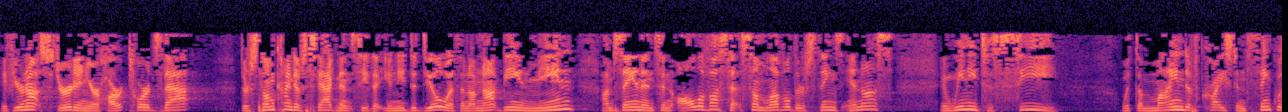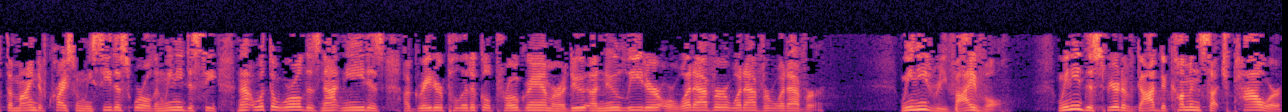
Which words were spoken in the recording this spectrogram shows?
If you're not stirred in your heart towards that, there's some kind of stagnancy that you need to deal with. And I'm not being mean. I'm saying it's in all of us at some level. There's things in us. And we need to see with the mind of Christ and think with the mind of Christ when we see this world. And we need to see not what the world does not need is a greater political program or a, new leader or whatever, whatever, whatever. We need revival. We need the Spirit of God to come in such power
